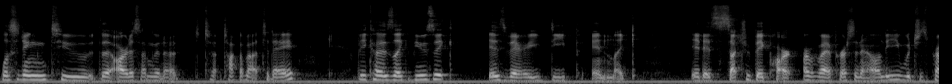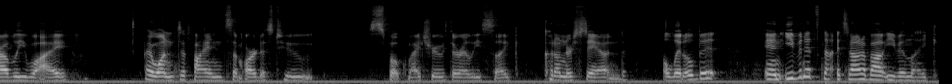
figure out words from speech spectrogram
listening to the artist i'm going to talk about today because like music is very deep and like it is such a big part of my personality, which is probably why I wanted to find some artist who spoke my truth or at least like could understand a little bit. And even it's not it's not about even like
